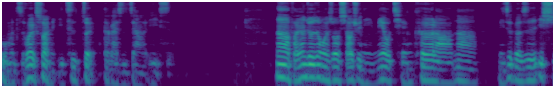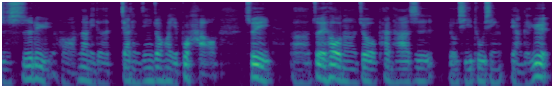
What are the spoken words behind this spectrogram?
我们只会算你一次罪，大概是这样的意思。那法院就认为说，小许你没有前科啦，那你这个是一时失虑哦，那你的家庭经济状况也不好，所以啊、呃，最后呢就判他是有期徒刑两个月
